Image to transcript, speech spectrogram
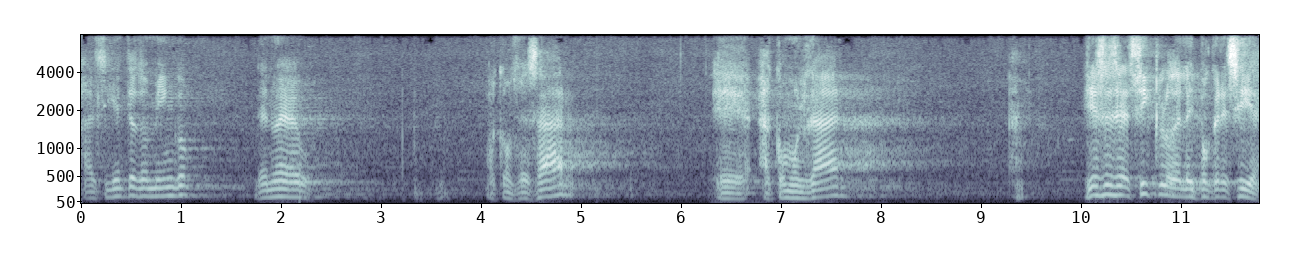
al siguiente domingo de nuevo a confesar, eh, a comulgar y ese es el ciclo de la hipocresía.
